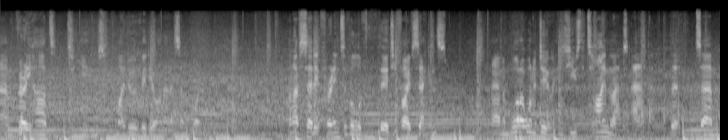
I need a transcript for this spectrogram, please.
um, very hard to, use. Might do a video on that at some point. And I've set it for an interval of 35 seconds. And what I want to do is use the time lapse app that um,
